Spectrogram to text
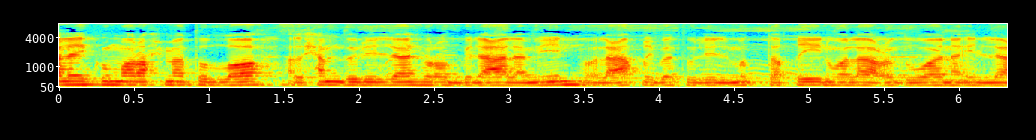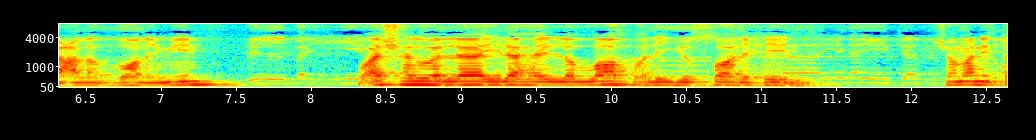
আলাইকুম রহমতুল্লাহ। আলহামদুলিল্লাহ রবিল আলমিন ওলাকিবতুলিল মুতাকিন ওলা উদওয়ানা ইল্লা আলাদ্দালিমিন ওয়াশহাদু আল্লা ইলাহা ইল্লাল্লাহ ওয়ালিয়ুসসালিহিন সম্মানিত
